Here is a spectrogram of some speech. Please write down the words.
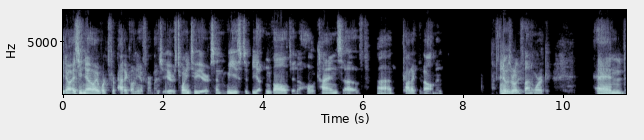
you know, as you know, I worked for Patagonia for a bunch of years, 22 years, and we used to be involved in all kinds of uh, product development. And it was really fun work. And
